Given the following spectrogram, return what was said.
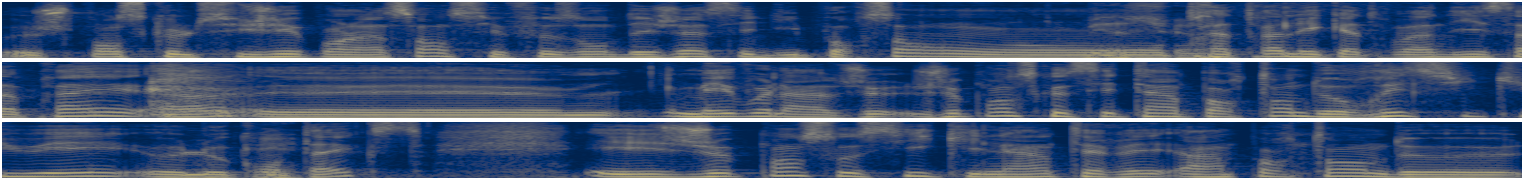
Euh, je pense que le sujet pour l'instant, c'est faisons déjà ces 10%, on, traitera les 90 après. Hein, euh, mais voilà, je, pense que c'était important de restituer euh, le contexte. Et je pense aussi qu'il est important de,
